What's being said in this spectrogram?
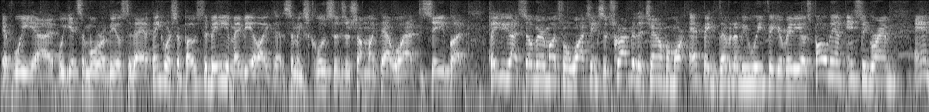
if we uh, if we get some more reveals today. I think we're supposed to be. Maybe like uh, some exclusives or something like that. We'll have to see. But thank you guys so very much for watching. Subscribe to the channel for more epic WWE figure videos. Follow me on Instagram and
